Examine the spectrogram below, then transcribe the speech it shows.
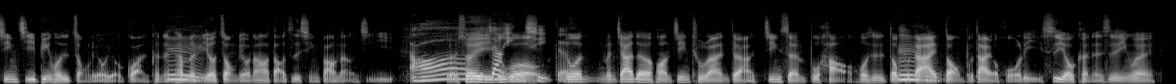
心肌病或是肿瘤有关，可能他们有肿瘤，然后导致心包囊积液。哦，对，所以如果如果你们家的黄金突然对啊精神不好，或是都不大爱动，不大有活力，是有可能是因为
